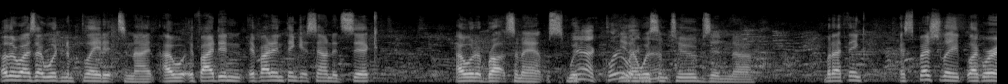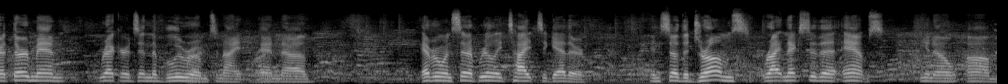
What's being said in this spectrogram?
otherwise I wouldn't have played it tonight. I w- if I didn't if I didn't think it sounded sick, I would have brought some amps with, Yeah, clearly, you know, with man. some tubes and. Uh, but I think, especially like we're at Third Man Records in the Blue Room tonight, and uh, everyone's set up really tight together, and so the drums right next to the amps, you know. Um,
